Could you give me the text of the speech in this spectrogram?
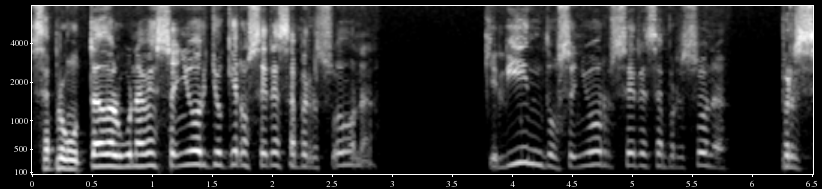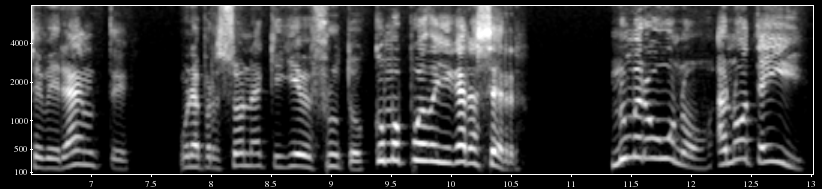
¿Se ha preguntado alguna vez, Señor, yo quiero ser esa persona? Qué lindo, Señor, ser esa persona perseverante, una persona que lleve fruto. ¿Cómo puedo llegar a ser? Número uno, anote ahí,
